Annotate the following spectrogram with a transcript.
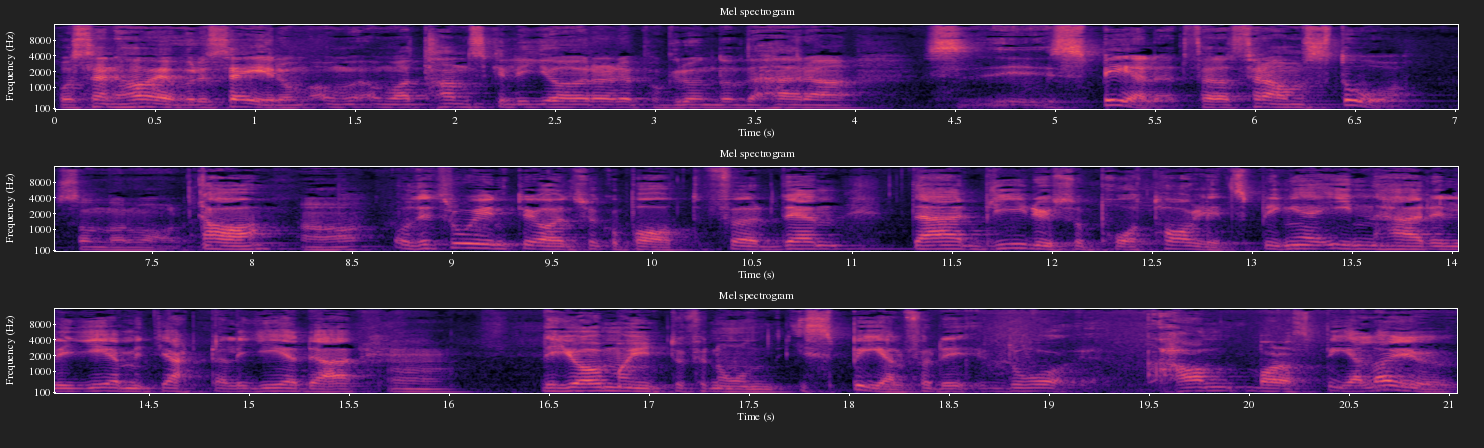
Och sen hör jag vad du säger om, om, om att han skulle göra det på grund av det här äh, spelet. För att framstå som normal. Ja, Ja. och det tror inte jag är en psykopat. För den, där blir det ju så påtagligt. Springer jag in här eller ge mitt hjärta eller ge där. Mm. Det gör man ju inte för någon i spel. För det, då, han bara spelar ju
